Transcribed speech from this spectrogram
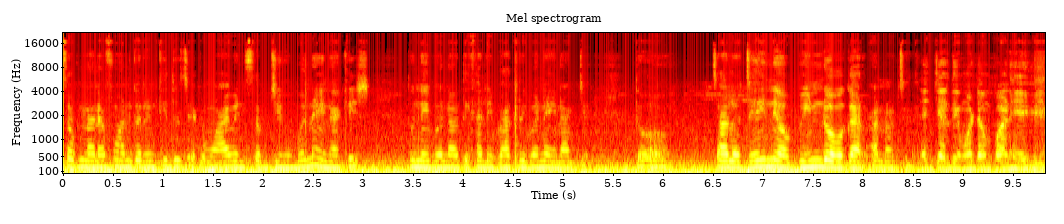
સપનાને ફોન કરીને કીધું છે કે હું આવીને સબ્જી હું બનાવી નાખીશ. તું નહીં બનાવતી ખાલી ભાખરી બનાવી નાખજે. તો ચાલો જઈને ભીંડો વગાડવાનો છે. અત્યારથી મોઢામાં પાણી આવી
